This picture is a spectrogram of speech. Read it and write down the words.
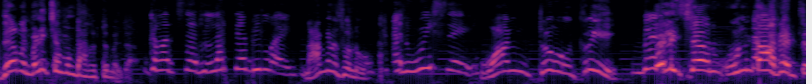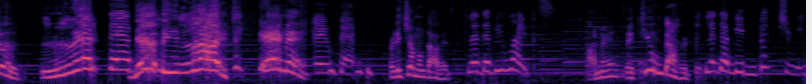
தேவன் வெளிச்சம் உண்டாகட்டும் என்றார் God said, Let there be light. நாங்களும் சொல்லுவோம் And we say, ஒன் டூ த்ரீ Ve- வெளிச்சம் உண்டாகட்டும் let there be light amen Amen. வெளிச்சம் உண்டாகட்டும் Let there be light. ஆமென் வெற்றி உண்டாகட்டும் Let there be victory.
